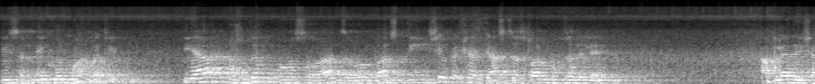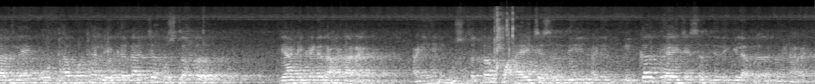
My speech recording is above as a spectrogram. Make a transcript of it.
ही संधी खूप महत्वाची या पुस्तक महोत्सवात जवळपास तीनशे पेक्षा जास्त स्टॉल बुक झालेले आहेत. आपल्या देशातले मोठ्या मोठ्या लेखकांचे पुस्तकं या ठिकाणी राहणार आहेत. आणि ही पुस्तकं पाहायची संधी आणि विकत घ्यायची संधी देखील आपल्याला मिळणार आहे.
